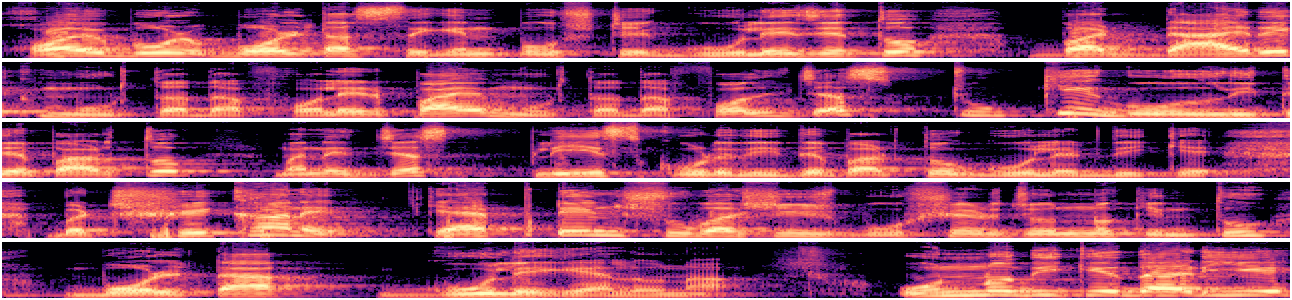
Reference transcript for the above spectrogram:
হয় বল- বলটা সেকেন্ড পোস্টে গোলে যেত বা ডাইরেক্ট মুর্তাদা ফলের পায়ে, মুর্তাদা ফল জাস্ট টুকে গোল দিতে পারতো মানে জাস্ট প্লেস করে দিতে পারতো গোলের দিকে। বাট সেখানে ক্যাপ্টেন সুভাষিস বোসের জন্য কিন্তু বলটা গোলে গেল না। অন্যদিকে দাঁড়িয়ে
